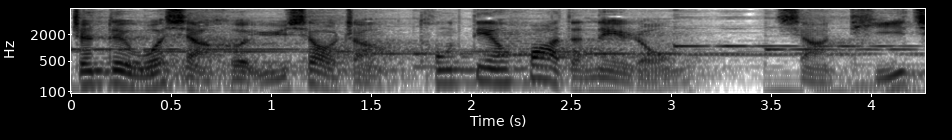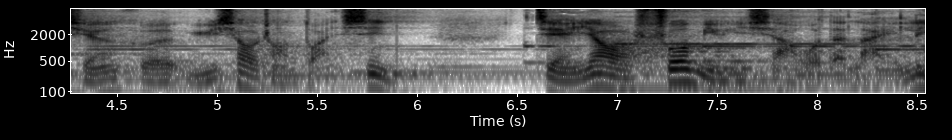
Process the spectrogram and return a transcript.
针对我想和于校长通电话的内容，想提前和于校长短信，简要说明一下我的来历。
